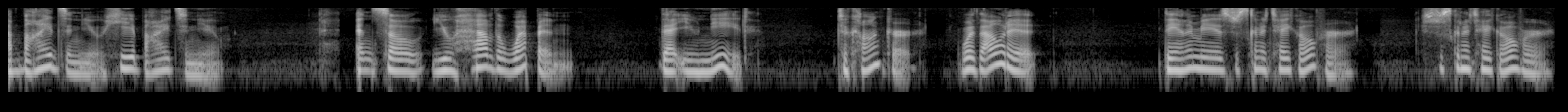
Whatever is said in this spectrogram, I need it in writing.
abides in you he abides in you and so you have the weapon that you need to conquer. Without it, the enemy is just going to take over. He's just going to take over.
